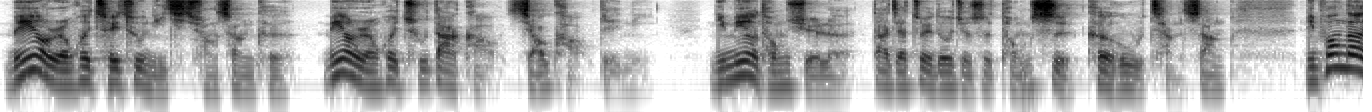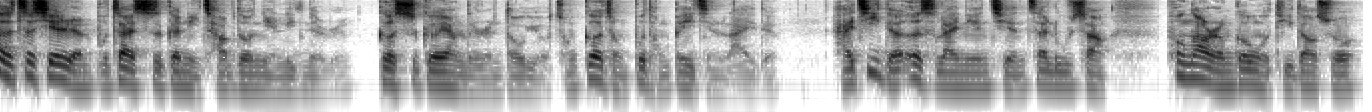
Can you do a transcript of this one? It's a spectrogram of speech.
没有人会催促你起床上课，没有人会出大考小考给你。你没有同学了，大家最多就是同事、客户、厂商。你碰到的这些人，不再是跟你差不多年龄的人，各式各样的人都有，从各种不同背景来的。还记得二十来年前在路上碰到人跟我提到说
